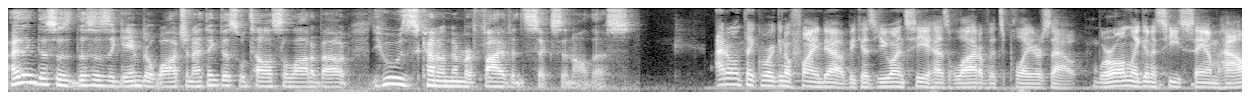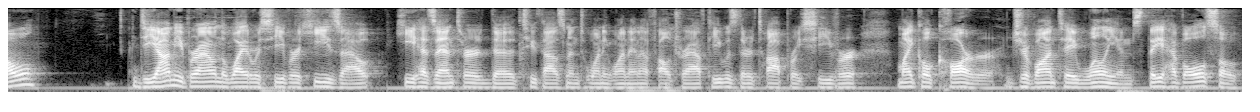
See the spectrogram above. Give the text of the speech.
I think this is this is a game to watch, and I think this will tell us a lot about who's kind of number five and six in all this. I don't think we're going to find out because UNC has a lot of its players out. We're only going to see Sam Howell, Dyami Brown, the wide receiver. He's out. He has entered the 2021 NFL draft. He was their top receiver. Michael Carter, Javonte Williams, they have also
